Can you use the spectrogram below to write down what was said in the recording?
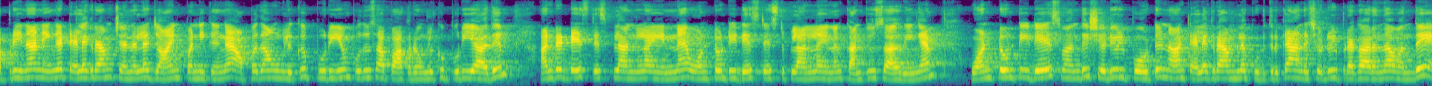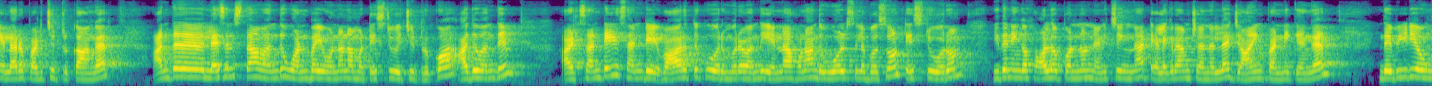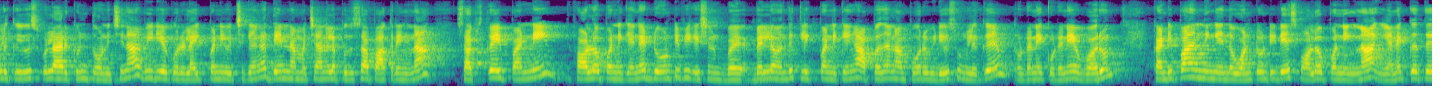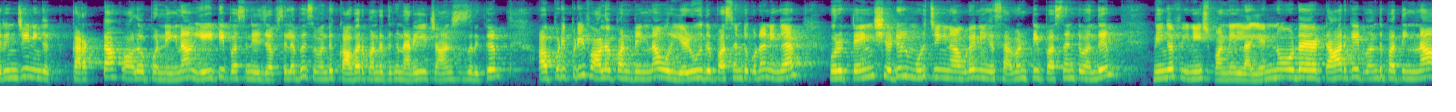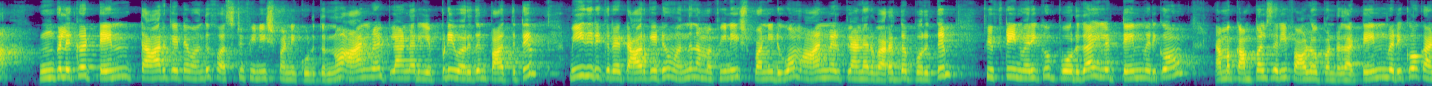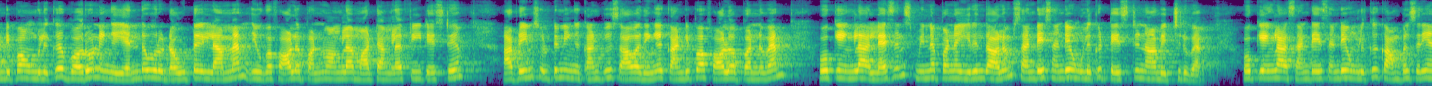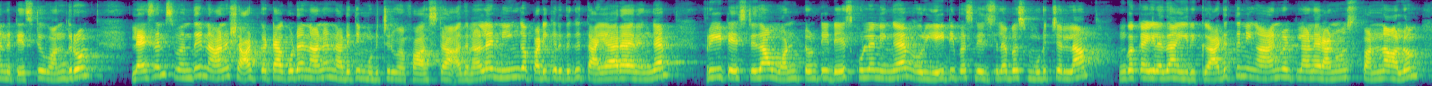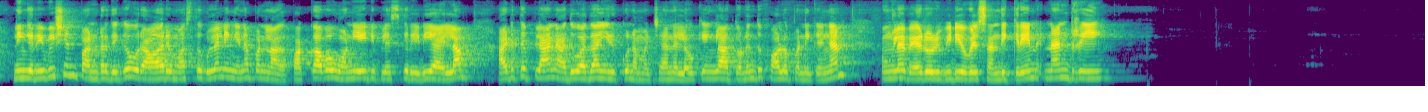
அப்படின்னா நீங்கள் டெலிகிராம் சேனலில் ஜாயின் பண்ணிக்கோங்க. அப்போ தான் உங்களுக்கு புரியும். புதுசாக பார்க்குறவங்களுக்கு புரியாது. ஹண்ட்ரட் டேஸ் டெஸ்ட் பிளான்லாம் என்ன? ஒன் டுவெண்ட்டி டேஸ் டெஸ்ட் பிளான்லாம் என்னென்னு கன்ஃபியூஸ் ஆகுறீங்க. ஒன் டுவெண்ட்டி டேஸ் வந்து ஷெடியூல் போட்டு நான் டெலிகிராமில் கொடுத்துருக்கேன். அந்த ஷெடியூல் பிரகாரம் தான் வந்து எல்லோரும் படிச்சுட்ருக்காங்க அந்த லெசன்ஸ் தான் வந்து ஒன் பை ஒன்னாக நம்ம டெஸ்ட் வச்சுட்ருக்கோம் அது வந்து அட் சண்டே சண்டே வாரத்துக்கு ஒரு முறை வந்து என்ன ஆகும்னா அந்த ஓல்ட் சிலபஸும் டெஸ்ட்டு வரும். இதை நீங்கள் ஃபாலோ பண்ணணும்னு நினச்சிங்கன்னா டெலிகிராம் சேனலில் ஜாயின் பண்ணிக்கங்க. இந்த வீடியோ உங்களுக்கு யூஸ்ஃபுல்லாக இருக்குன்னு தோணுச்சுன்னா வீடியோக்கு ஒரு லைக் பண்ணி வச்சுக்கோங்க. தென் நம்ம சேனலை புதுசாக பார்க்குறீங்கன்னா சப்ஸ்கிரைப் பண்ணி ஃபாலோ பண்ணிக்கோங்க. நோட்டிஃபிகேஷன் பெ பெல்லை வந்து கிளிக் பண்ணிக்கோங்க. அப்போ தான் நான் போகிற வீடியோஸ் உங்களுக்கு உடனே உடனே வரும். கண்டிப்பாக நீங்கள் இந்த ஒன் டுவெண்ட்டி டேஸ் ஃபாலோ பண்ணிங்கன்னா எனக்கு தெரிஞ்சு நீங்கள் கரெக்டாக ஃபாலோ பண்ணிங்கன்னா எயிட்டி பர்சன்டேஜ் ஆஃப் சிலபஸ் வந்து கவர் பண்ணுறதுக்கு நிறைய சான்சஸ் இருக்குது அப்படி இப்படி ஃபாலோ பண்ணுறீங்கன்னா ஒரு எழுபது பர்சன்ட் கூட நீங்கள் ஒரு டென் ஷெடியூல் முடிச்சிங்கன்னா கூட நீங்கள் செவன்ட்டி பர்சன்ட் வந்து நீங்கள் ஃபினிஷ் பண்ணிடலாம். என்னோட டார்கெட் வந்து பார்த்திங்கன்னா உங்களுக்கு டென் டார்கெட்டை வந்து ஃபஸ்ட்டு ஃபினிஷ் பண்ணி கொடுத்துடணும். ஆனுவல் பிளானர் எப்படி வருதுன்னு பார்த்துட்டு மீதி இருக்கிற டார்கெட்டும் வந்து நம்ம ஃபினிஷ் பண்ணிவிடுவோம் ஆனுவல் பிளானர் வரதை பொறுத்து ஃபிஃப்டீன் வரைக்கும் போகிறதா இல்லை டென் வரைக்கும் நம்ம கம்பல்சரி ஃபாலோ பண்ணுறதா டென் வரைக்கும் கண்டிப்பாக உங்களுக்கு வரும். நீங்கள் எந்த ஒரு டவுட்டும் இல்லாமல் இவங்க ஃபாலோ பண்ணுவாங்களா மாட்டாங்களா ஃப்ரீ டெஸ்ட்டு அப்படின்னு சொல்லிட்டு நீங்கள் கன்ஃபியூஸ் ஆகாதீங்க. கண்டிப்பாக ஃபாலோ பண்ணுவேன். ஓகேங்களா லெசன்ஸ் முன்ன பண்ண இருந்தாலும் சண்டே சண்டே உங்களுக்கு டெஸ்ட்டு நான் வச்சுருவேன். ஓகேங்களா? சண்டே சண்டே உங்களுக்கு கம்பல்சரி அந்த டெஸ்ட்டு வந்துடும் லெசன்ஸ் வந்து நான் ஷார்ட்கட்டாக கூட நான் நடத்தி முடிச்சிருவேன் ஃபாஸ்ட்டாக அதனால் நீங்கள் படிக்கிறதுக்கு தயாராக இருங்க. ஃப்ரீ டெஸ்ட்டு தான் ஒன் டுவெண்ட்டி டேஸ்க்குள்ளே நீங்கள் ஒரு எயிட்டி பர்சன்டேஜ் சிலபஸ் முடிச்சிடலாம். உங்கள் கையில் தான் இருக்குது அடுத்து நீங்கள் ஆனுவல் பிளானர் அனௌன்ஸ் பண்ணாலும் நீங்கள் ரிவிஷன் பண்ணுறதுக்கு ஒரு ஆறு மாதத்துக்குள்ளே நீங்கள் என்ன பண்ணலாம்? பக்காவாக ஒன் எயிட்டி ப்ளஸ்க்கு ரெடி ஆகிடலாம் அடுத்த பிளான் அதுவாக தான் இருக்கும் நம்ம சேனலில் ஓகேங்களா? தொடர்ந்து ஃபாலோ பண்ணிக்கோங்க. உங்களை வேறொரு வீடியோவில் சந்திக்கிறேன். நன்றி.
